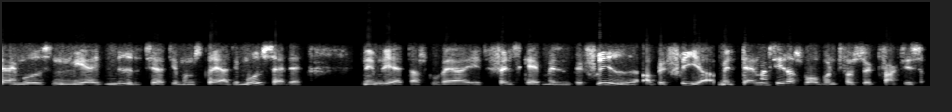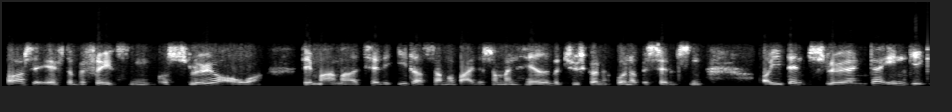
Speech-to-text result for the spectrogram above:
derimod sådan mere et middel til at demonstrere det modsatte nemlig at der skulle være et fællesskab mellem befriede og befriere. Men Danmarks Idrætsforbund forsøgte faktisk også efter befrielsen at sløre over det meget, meget tætte idrætssamarbejde, som man havde med tyskerne under besættelsen. Og i den sløring, der indgik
